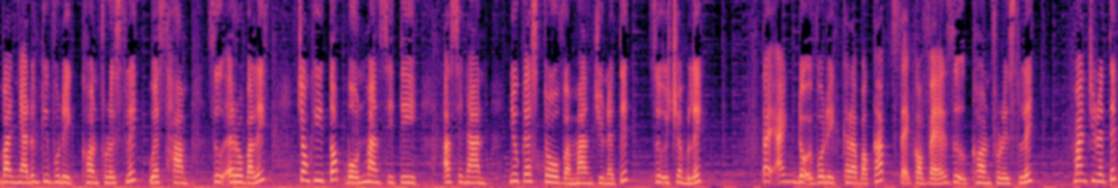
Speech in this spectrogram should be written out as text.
và nhà đương kim vô địch Conference League West Ham dự Europa League, trong khi top 4 Man City, Arsenal, Newcastle và Man United dự Champions League. Tại Anh, đội vô địch Carabao Cup sẽ có vé dự Conference League. Man United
